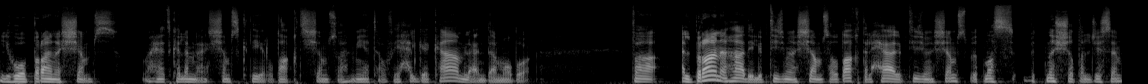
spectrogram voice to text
اللي هو برانا الشمس وإحنا تكلمنا عن الشمس كثير وطاقة الشمس وأهميتها وفي حلقة كاملة عند الموضوع. البرانة هذه اللي بتيجي من الشمس أو طاقة الحياة اللي بتيجي من الشمس بتنص بتنشط الجسم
